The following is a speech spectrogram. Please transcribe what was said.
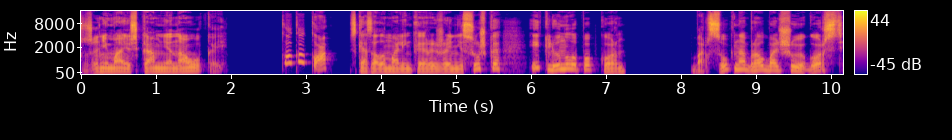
занимаюсь камненаукой». «Ко-ко-ко!» — сказала маленькая рыжая несушка и клюнула попкорн. Барсук набрал большую горсть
